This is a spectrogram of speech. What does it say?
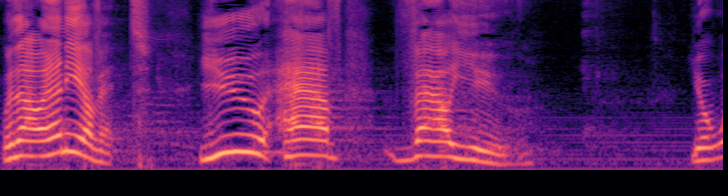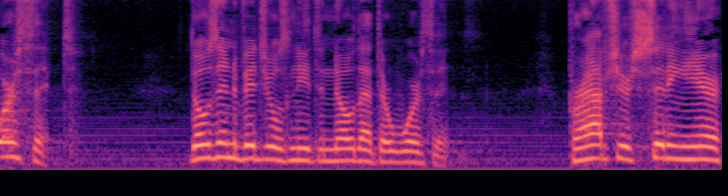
Without any of it. You have value. You're worth it. Those individuals need to know that they're worth it. Perhaps you're sitting here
